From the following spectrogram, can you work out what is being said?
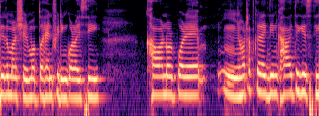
দেড় মাসের মতো হ্যান্ড ফিডিং করাইছি। খাওয়ানোর পরে হঠাৎ করে একদিন খাওয়াইতে গেছি,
